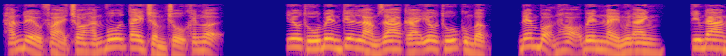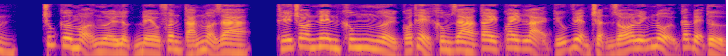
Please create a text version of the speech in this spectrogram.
hắn đều phải cho hắn vỗ tay trầm trồ khen ngợi. Yêu thú bên kia làm ra cái yêu thú cùng bậc, đem bọn họ bên này Nguyên Anh, Kim Đan, trúc cơ mọi người lực đều phân tán mở ra, thế cho nên không người có thể không ra tay quay lại cứu viện trận gió lĩnh nội các đệ tử.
